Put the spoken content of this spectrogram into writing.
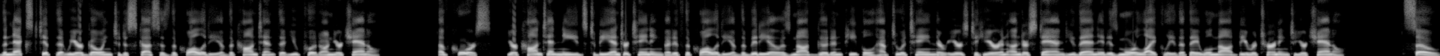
the next tip that we are going to discuss is the quality of the content that you put on your channel. Of course, your content needs to be entertaining, but if the quality of the video is not good and people have to attain their ears to hear and understand you, then it is more likely that they will not be returning to your channel. So,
